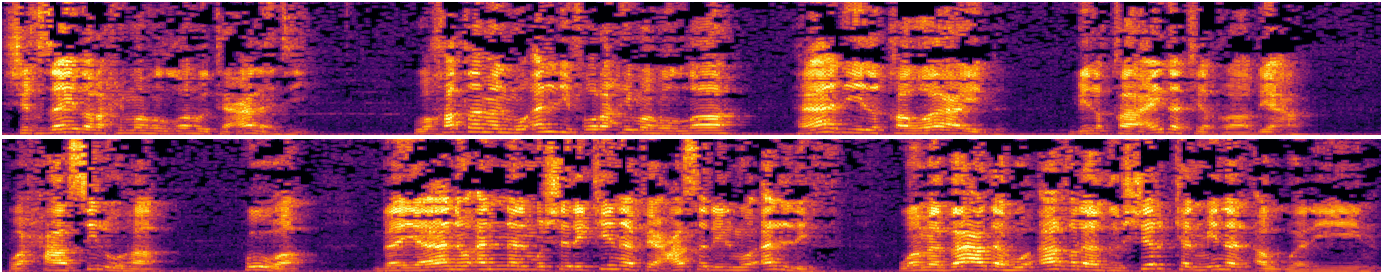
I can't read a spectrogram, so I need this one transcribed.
Sheikh Zayd rahimahullah ta'ala dit وختم المؤلف رحمه الله هذه القواعد بالقاعدة الرابعة وحاصلها هو بيان أن المشركين في عصر المؤلف وما بعده أغلظ شركا من الأولين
